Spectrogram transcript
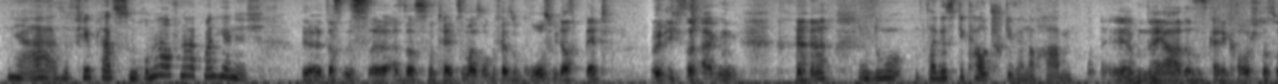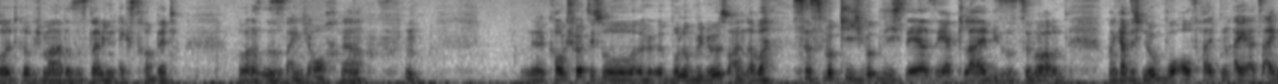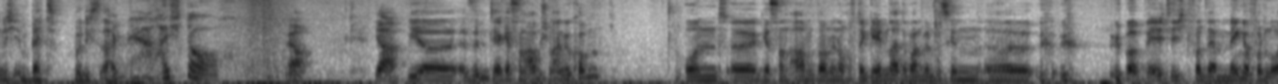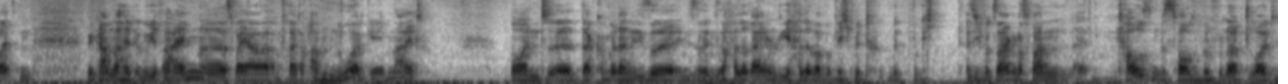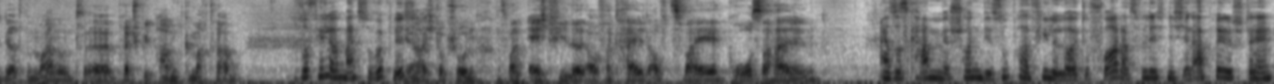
Ja, also viel Platz zum Rumlaufen hat man hier nicht. Ja, das ist, äh, also das Hotelzimmer ist ungefähr so groß wie das Bett, würde ich sagen. du vergisst die Couch, die wir noch haben. Ähm, naja, das ist keine Couch, das sollte, glaube ich mal, das ist, glaube ich, ein extra Bett. Aber das ist es eigentlich auch, ja. Der Couch hört sich so äh, voluminös an, aber es ist wirklich, wirklich sehr, sehr klein, dieses Zimmer. Und man kann sich nirgendwo aufhalten, als eigentlich im Bett, würde ich sagen. Ja, reicht doch. Ja. Ja, wir sind ja gestern Abend schon angekommen. Und äh, gestern Abend waren wir noch auf der Game Night, da waren wir ein bisschen äh, überwältigt von der Menge von Leuten. Wir kamen da halt irgendwie rein. Äh, es war ja am Freitagabend nur Game Night. Und äh, da kommen wir dann in diese, in, diese, in diese Halle rein und die Halle war wirklich mit, mit wirklich, also ich würde sagen, das waren 1000 äh, bis 1500 Leute, die da drin waren und äh, Brettspielabend gemacht haben. So viele, meinst du wirklich? Ja, ich glaube schon. Das waren echt viele, auch verteilt auf zwei große Hallen. Also es kamen mir schon wie super viele Leute vor, das will ich nicht in Abrede stellen.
